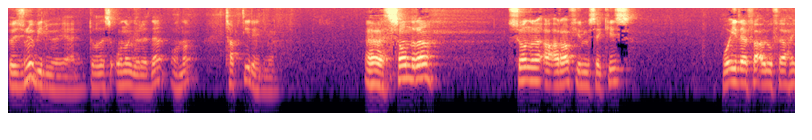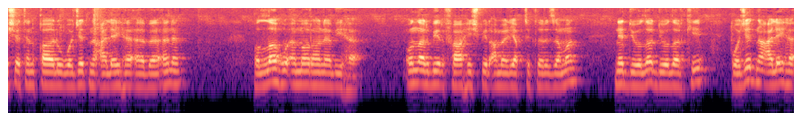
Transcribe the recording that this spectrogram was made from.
Özünü biliyor yani. Dolayısıyla ona göre de onu takdir ediyor. Evet sonra sonra Araf 28 وَإِذَا فَعَلُوا فَاحِشَةً قَالُوا وَجَدْنَا عَلَيْهَا آبَاءَنَا وَاللّٰهُ أَمَرَنَا بِهَا onlar bir fahiş bir amel yaptıkları zaman ne diyorlar? Diyorlar ki وَجَدْنَا عَلَيْهَا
